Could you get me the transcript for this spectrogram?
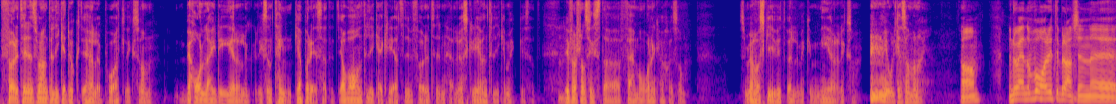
förr i tiden så var jag inte lika duktig heller på att liksom behålla idéer eller liksom tänka på det sättet. Jag var inte lika kreativ förr i tiden heller. Jag skrev inte lika mycket. Så att Det är först de sista fem åren kanske som, som jag har skrivit väldigt mycket mer liksom, i olika sammanhang. Ja. Men du har ändå varit i branschen eh,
